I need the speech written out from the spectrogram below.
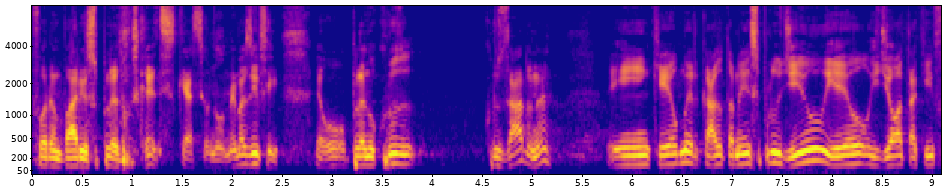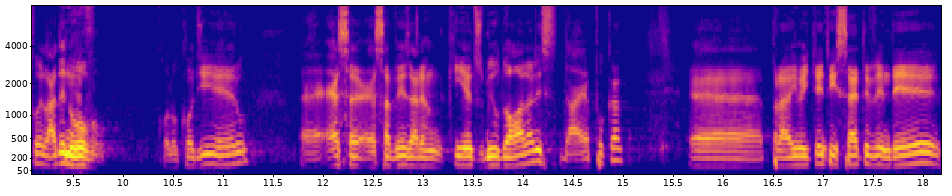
foram vários planos que a gente esquece o nome, mas enfim, é o plano cruz, cruzado, né? em que o mercado também explodiu e eu, o idiota aqui, foi lá de novo. Colocou dinheiro, é, essa, essa vez eram 500 mil dólares da época, é, para em 87 vender,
